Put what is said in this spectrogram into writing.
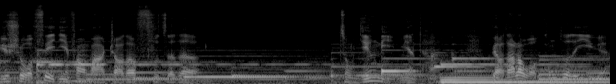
于是我费尽方法找到负责的总经理面谈，表达了我工作的意愿。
